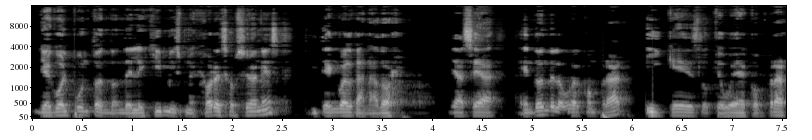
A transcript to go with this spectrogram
llegó el punto en donde elegí mis mejores opciones y tengo el ganador, ya sea en dónde lo voy a comprar y qué es lo que voy a comprar.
